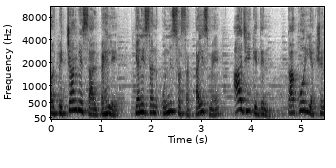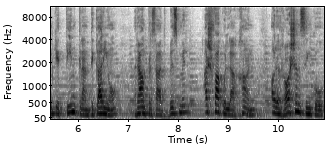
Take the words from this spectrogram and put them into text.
और पिचानवे साल पहले, यानी सन 1927 में, आज ही के दिन, काकोरी एक्शन के तीन क्रांतिकारियों राम प्रसाद बिस्मिल, अशफाकुल्ला खान और रोशन सिंह को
